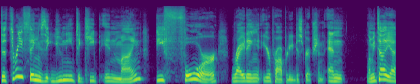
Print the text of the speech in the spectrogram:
the three things that you need to keep in mind before writing your property description. And let me tell you,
